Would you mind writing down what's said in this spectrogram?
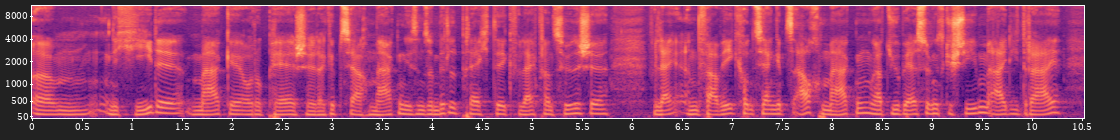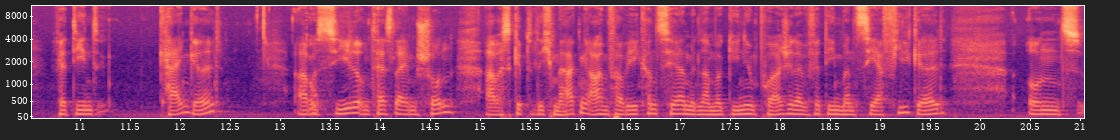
ähm, nicht jede Marke europäische, da gibt es ja auch Marken, die sind so mittelprächtig, vielleicht französische, vielleicht ein VW-Konzern gibt es auch Marken, hat UBS übrigens geschrieben, ID3 verdient kein Geld aber oh. Seal und Tesla eben schon. Aber es gibt natürlich Marken, auch im VW-Konzern mit Lamborghini und Porsche, da verdient man sehr viel Geld. Und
